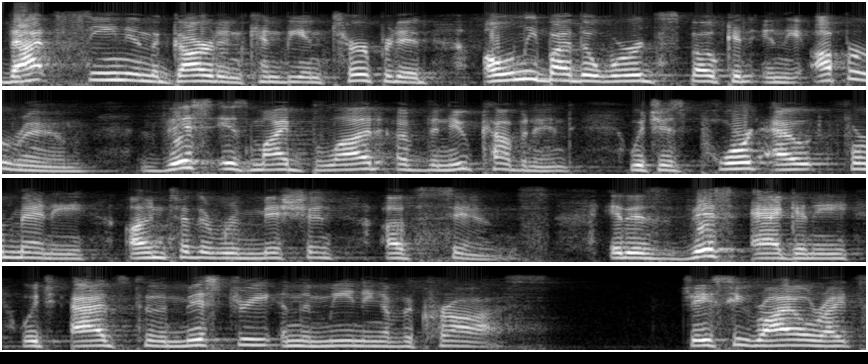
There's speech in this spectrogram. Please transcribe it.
that scene in the garden can be interpreted only by the words spoken in the upper room This is my blood of the new covenant, which is poured out for many unto the remission of sins. It is this agony which adds to the mystery and the meaning of the cross. J.C. Ryle writes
